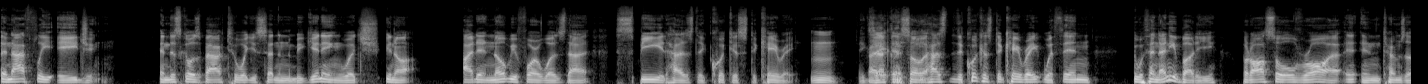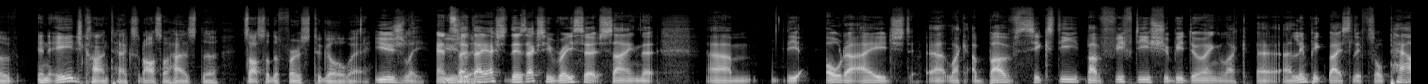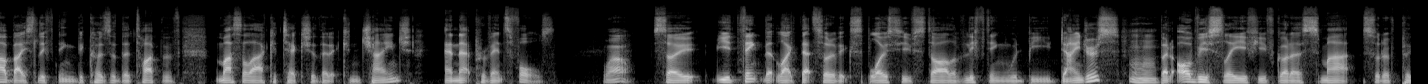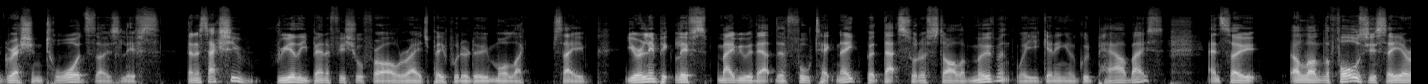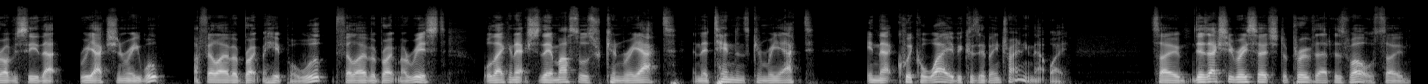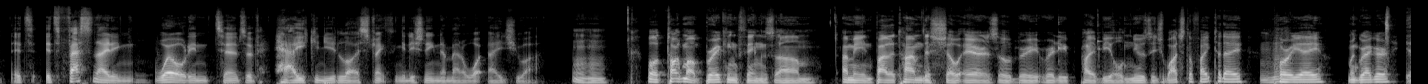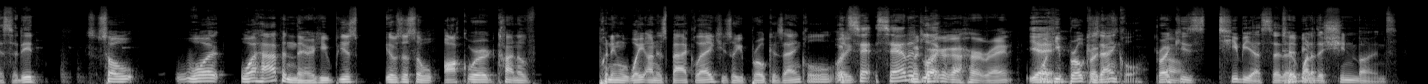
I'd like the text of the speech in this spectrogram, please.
an athlete aging and this goes back to what you said in the beginning which you know i didn't know before was that speed has the quickest decay rate right? Exactly. And so it has the quickest decay rate within within anybody, but also overall in, in terms of an age context, it also has the it's also the first to go away. Usually, and Usually. so they actually there's actually research saying that um, the older aged, uh, like above sixty, above fifty, should be doing like uh, Olympic based lifts or power based lifting because of the type of muscle architecture that it can change, and that prevents falls. wow. So you'd think that like that sort of explosive style of lifting would be dangerous, mm-hmm. but obviously if you've got a smart sort of progression towards those lifts, then it's actually really beneficial for older age people to do more like say your Olympic lifts maybe without the full technique, but that sort of style of movement where you're getting a good power base. And so a lot of the falls you see are obviously that reactionary whoop, I fell over, broke my hip, or whoop, fell over, broke my wrist. Well, they can actually their muscles can react and their tendons can react in that quicker way because they've been training that way. So there's actually research to prove that as well. So it's it's fascinating world in terms of how you can utilize strength and conditioning no matter what age you are. Well, talking about breaking things, um, I mean, by the time this show airs, it will be really probably be old news. Did you watch the fight today, Poirier McGregor? Yes, I did. So what what happened there? He just it was just an awkward kind of putting weight on his back leg. So he broke his ankle. Well, Like, it sa- sounded McGregor like got hurt, right? yeah, well, he broke his ankle. broke his tibia, so the, Tibia. one of the shin bones.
